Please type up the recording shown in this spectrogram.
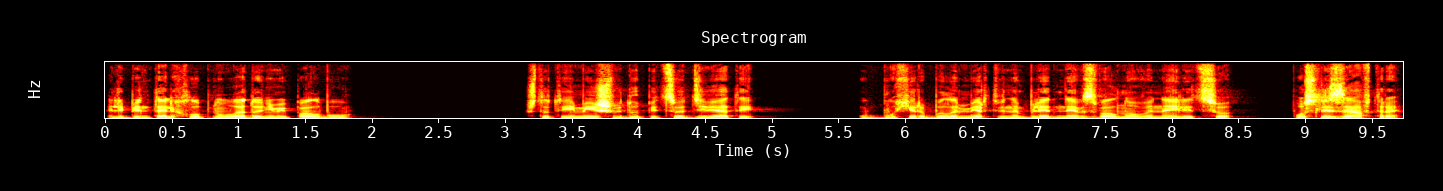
Лебенталь хлопнул ладонями по лбу. «Что ты имеешь в виду, 509-й?» У Бухера было мертвенно-бледное взволнованное лицо. «Послезавтра?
